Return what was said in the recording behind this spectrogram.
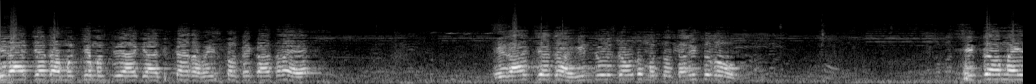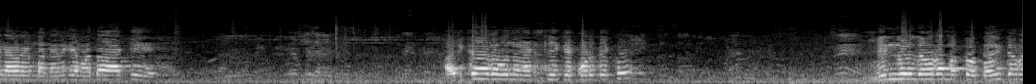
ಈ ರಾಜ್ಯದ ಮುಖ್ಯಮಂತ್ರಿಯಾಗಿ ಅಧಿಕಾರ ವಹಿಸಿಕೊಳ್ಬೇಕಾದ್ರೆ ಈ ರಾಜ್ಯದ ಹಿಂದುಳಿದವರು ಮತ್ತು ದಲಿತರು ಸಿದ್ದರಾಮಯ್ಯನವರೆಂಬ ನನಗೆ ಮತ ಹಾಕಿ ಅಧಿಕಾರವನ್ನು ನಡೆಸಲಿಕ್ಕೆ ಕೊಡಬೇಕು. ಹಿಂದುಳಿದವರ ಮತ್ತು ದಲಿತರ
